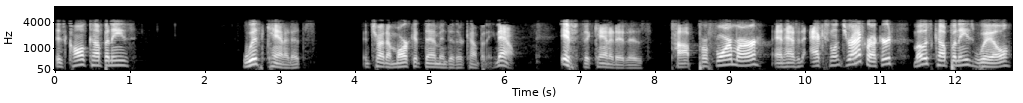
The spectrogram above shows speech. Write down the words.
Is call companies with candidates and try to market them into their company. Now, if the candidate is top performer and has an excellent track record, most companies will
